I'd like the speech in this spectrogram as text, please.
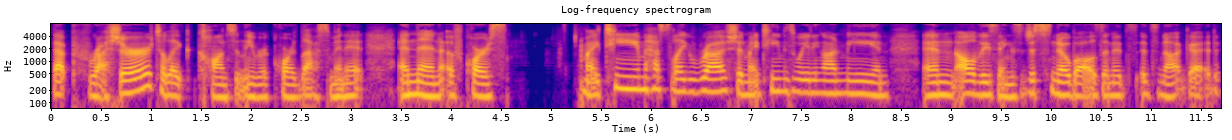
that pressure to like constantly record last minute. And then of course, my team has to like rush and my team's waiting on me and and all of these things it just snowballs and it's it's not good.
